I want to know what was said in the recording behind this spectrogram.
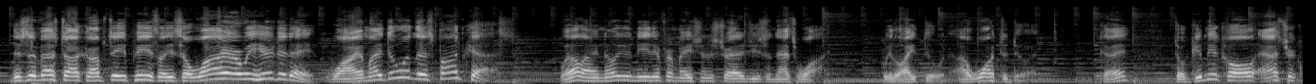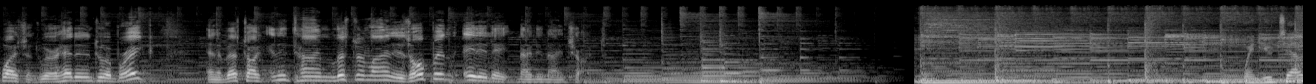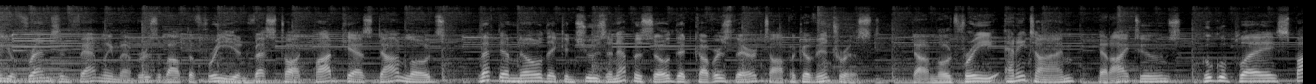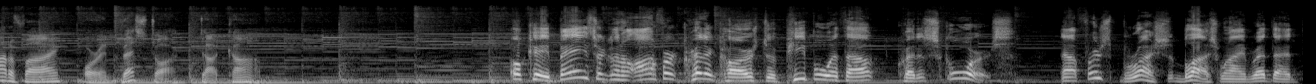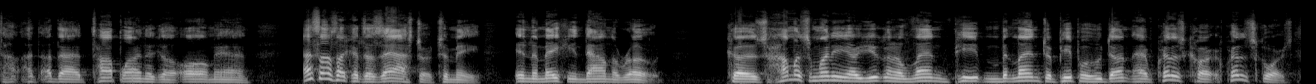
This is InvestTalk. I'm Steve Peasley. So why are we here today? Why am I doing this podcast? Well, I know you need information and strategies, and that's why we like doing it. I want to do it. Okay? So give me a call, ask your questions. We're headed into a break, and Invest Talk Anytime listener line is open 888 99 chart. When you tell your friends and family members about the free Invest Talk podcast downloads, let them know they can choose an episode that covers their topic of interest. Download free anytime at iTunes, Google Play, Spotify, or investtalk.com. Okay, banks are going to offer credit cards to people without credit scores. Now, first brush blush when I read that uh, that top line, I go, "Oh man, that sounds like a disaster to me in the making down the road." Because how much money are you going to lend pe- lend to people who don't have credit card credit scores?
